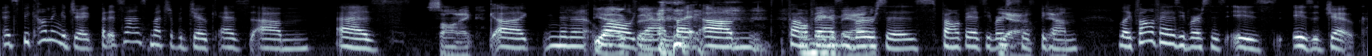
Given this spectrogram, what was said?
it's becoming a joke, but it's not as much of a joke as um as Sonic. uh no no. no Yeah, well, exactly. yeah, but um Final Fantasy Versus Final Fantasy Versus Yeah, has become like Final Fantasy Versus is is a joke.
